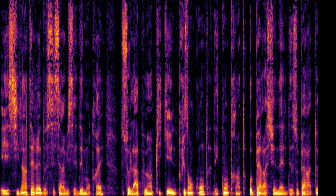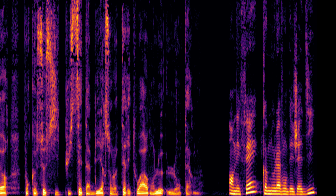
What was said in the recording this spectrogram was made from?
Et si l'intérêt de ces services est démontré, cela peut impliquer une prise en compte des contraintes opérationnelles des opérateurs pour que ceux-ci puissent s'établir sur le territoire dans le long terme. En effet, comme nous l'avons déjà dit,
